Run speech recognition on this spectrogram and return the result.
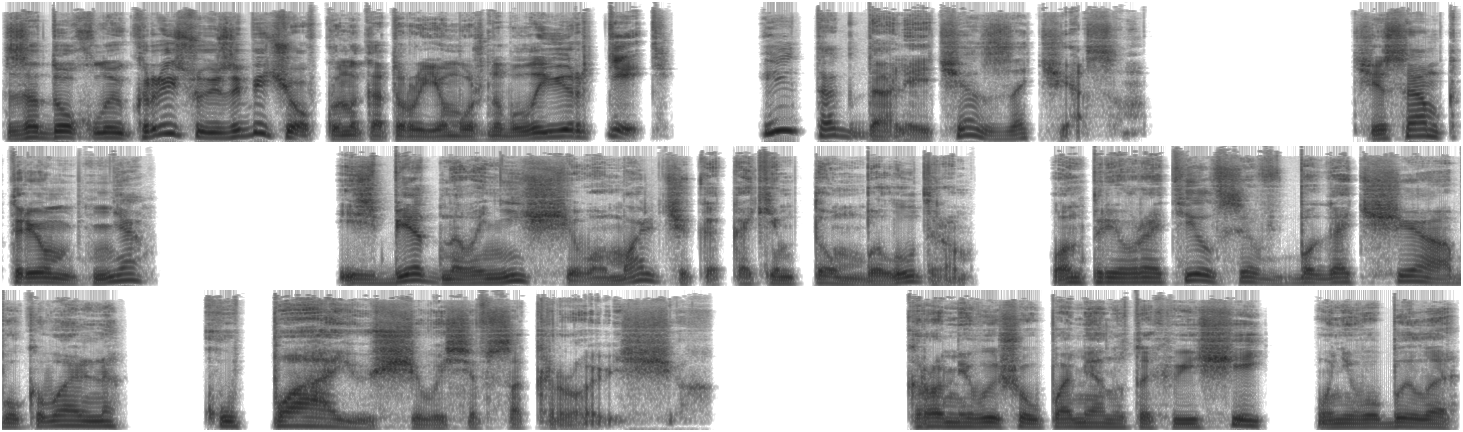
за дохлую крысу и за бечевку, на которую ее можно было вертеть. И так далее, час за часом. Часам к трем дня из бедного нищего мальчика, каким Том был утром, он превратился в богача, буквально купающегося в сокровищах. Кроме вышеупомянутых вещей, у него было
